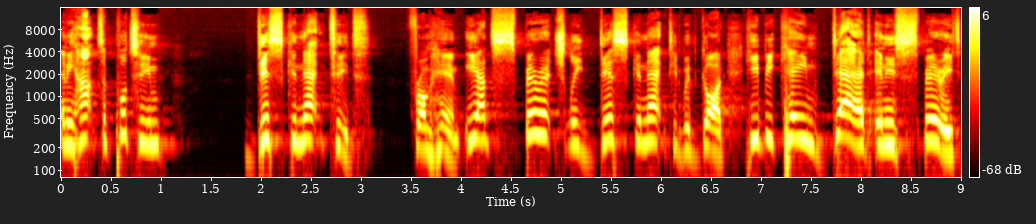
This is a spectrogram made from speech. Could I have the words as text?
and he had to put him disconnected from him. He had spiritually disconnected with God. He became dead in his spirit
